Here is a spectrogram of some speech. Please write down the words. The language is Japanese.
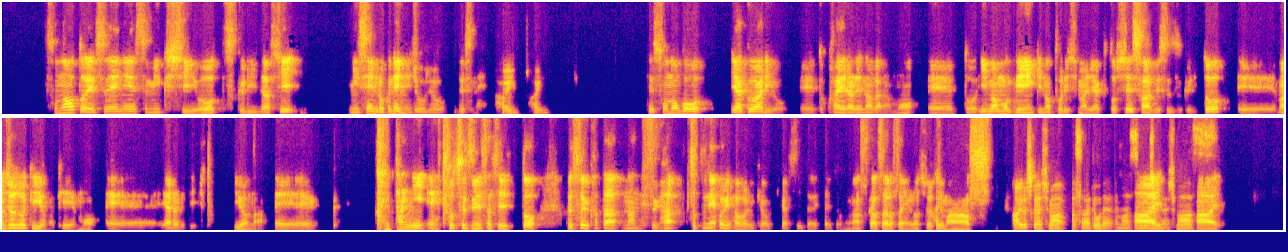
その後 SNS ミクシーを作り出し、2006年に上場ですね。はい、はい。で、その後、役割を、えーと、変えられながらも、えっ、ー、と、今も現役の取締役としてサービス作りと、えー、まあ、上場企業の経営も、えー、やられているというような、え簡単に、えー、と説明させると、これそういう方なんですが、ちょっとね、根掘り葉掘り今日聞かせていただきたいと思います。笠原さんよろしくお願いします。はい、よろしくお願いします。ありがとうございます。よろしくお願いします。はい。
